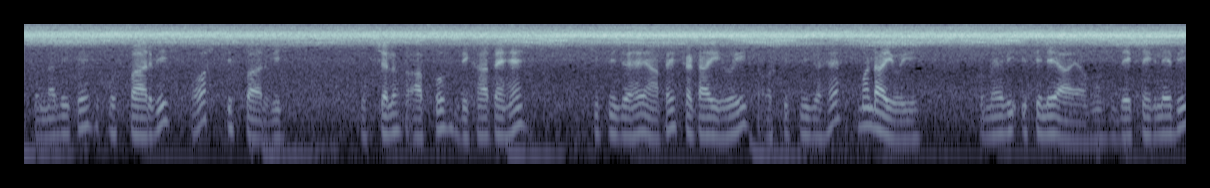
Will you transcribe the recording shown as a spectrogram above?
तो नदी के उस पार भी और इस पार भी। तो चलो आपको दिखाते हैं कितनी जो है यहाँ पे कटाई हुई और कितनी जो है मंडाई हुई। तो मैं भी इसीलिए आया हूँ देखने के लिए भी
